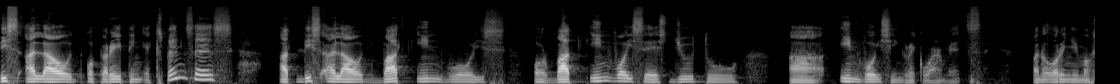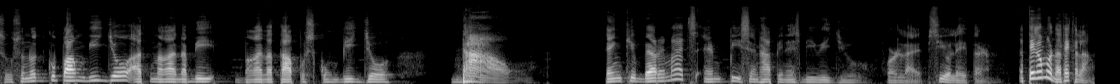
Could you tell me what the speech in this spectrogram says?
disallowed operating expenses, at disallowed VAT invoice or VAT invoices due to uh, invoicing requirements. Panoorin niyo yung susunod ko pang video at mga nabi, mga natapos kong video now. Thank you very much and peace and happiness be with you for life. See you later. At teka muna, teka lang.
